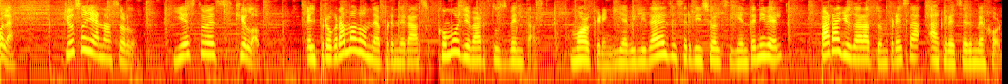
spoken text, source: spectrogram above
Hola, yo soy Ana Sordo y esto es Skill Up, el programa donde aprenderás cómo llevar tus ventas, marketing y habilidades de servicio al siguiente nivel para ayudar a tu empresa a crecer mejor.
